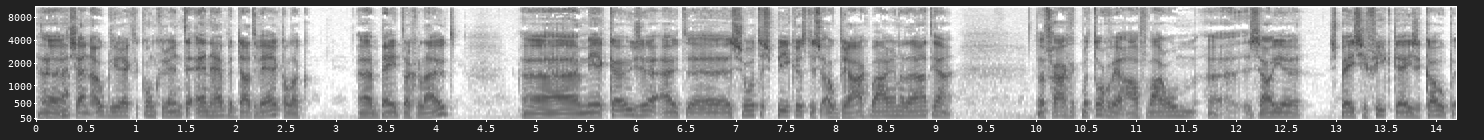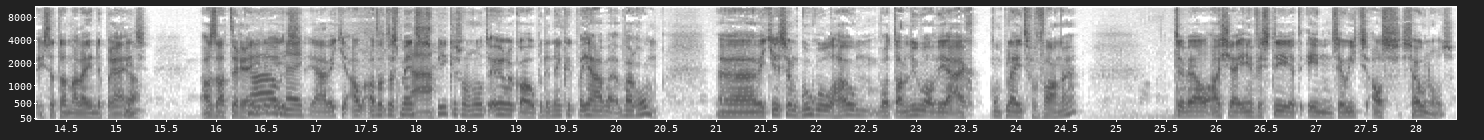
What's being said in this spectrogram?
Eh, Zijn ook directe concurrenten en hebben daadwerkelijk eh, beter geluid. Meer keuze uit soorten speakers, dus ook draagbaar inderdaad. Ja, dan vraag ik me toch weer af, waarom zou je specifiek deze kopen? Is dat dan alleen de prijs? Als dat de reden Nou, is. nee. Ja, weet je, al- altijd als mensen Ja. speakers van 100 euro kopen, dan denk ik van ja, wa- waarom? Eh, weet je, zo'n Google Home wordt dan nu alweer eigenlijk compleet vervangen. Terwijl als jij investeert in zoiets als Sonos,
